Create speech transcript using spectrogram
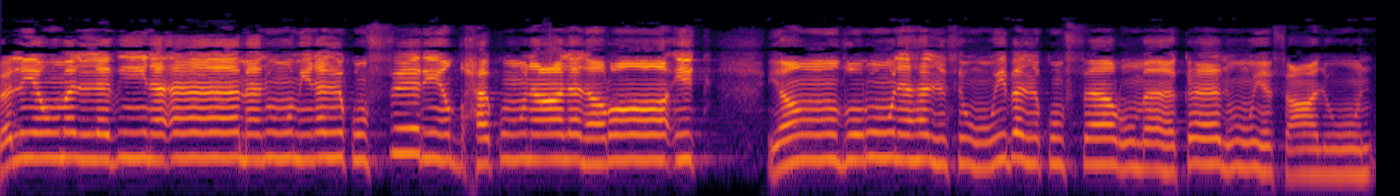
فاليوم الذين آمنوا من الكفار يضحكون على نرائك ينظرون هل ثوب الكفار ما كانوا يفعلون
